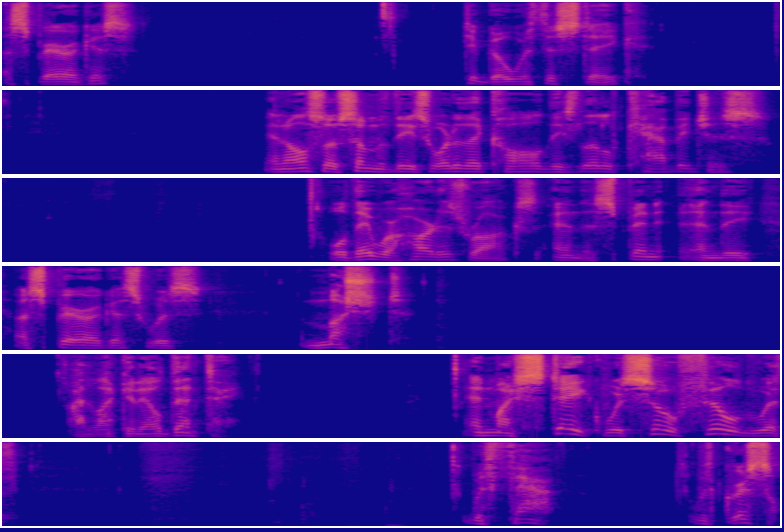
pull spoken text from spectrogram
asparagus to go with the steak. And also some of these, what are they called? These little cabbages. Well, they were hard as rocks, and the spin and the asparagus was mushed. I like it al dente. And my steak was so filled with with fat. with gristle.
